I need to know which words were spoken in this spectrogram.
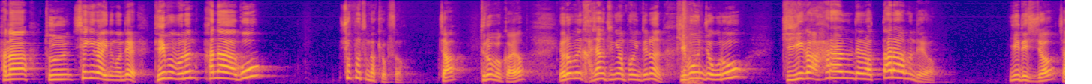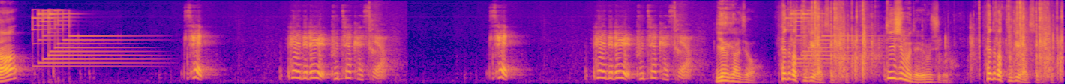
하나, 둘, 세 개가 있는 건데 대부분은 하나하고 쇼 버튼밖에 없어. 자, 들어볼까요? 여러분이 가장 중요한 포인트는 기본적으로 기계가 하라는 대로 따라하면 돼요. 이해되시죠? 자, 셋. 패드를 부착하세요. 셋. 패드를 부착하세요. 이야기하죠. 패드가 두 개가 있어요. 이렇게. 띄시면 돼요. 이런 식으로. 패드가 두 개가 있어요. 이렇게.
